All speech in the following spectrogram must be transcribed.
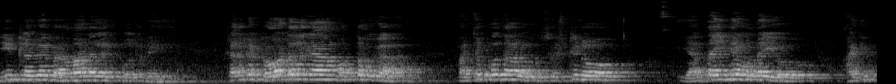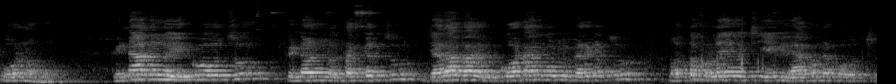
దీంట్లోనే బ్రహ్మాండంలోకి పోతున్నాయి. కనుక టోటల్గా మొత్తముగా పంచభూతాలు సృష్టిలో ఎంత అయితే ఉన్నాయో అది పూర్ణము. పిండాండంలో ఎక్కువ అవచ్చు పిండాండంలో తగ్గచ్చు జనాభా కోటాను కోట్లు పెరగచ్చు మొత్తం ప్రళయం వచ్చి ఏమి లేకుండా పోవచ్చు.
